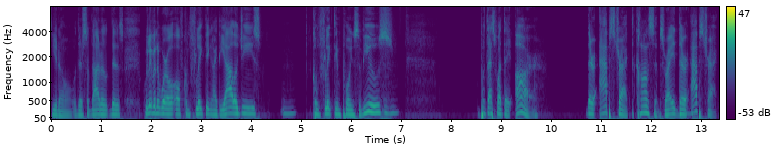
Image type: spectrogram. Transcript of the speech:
you know? There's a lot of there's we live in a world of conflicting ideologies mm-hmm. conflicting points of views. Mm-hmm. But that's what they are they're abstract concepts, right? They're mm-hmm. abstract.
